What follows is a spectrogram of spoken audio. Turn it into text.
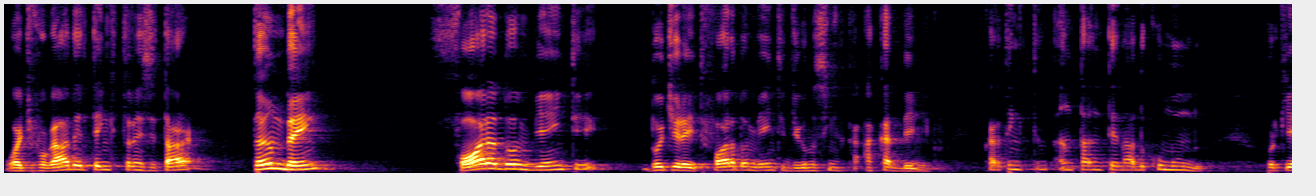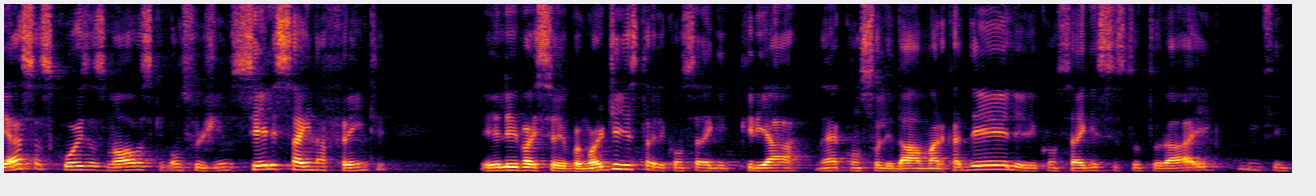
O advogado ele tem que transitar também fora do ambiente do direito, fora do ambiente, digamos assim, acadêmico. O cara tem que estar antenado com o mundo. Porque essas coisas novas que vão surgindo, se ele sair na frente, ele vai ser vanguardista, ele consegue criar, né, consolidar a marca dele, ele consegue se estruturar e, enfim.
